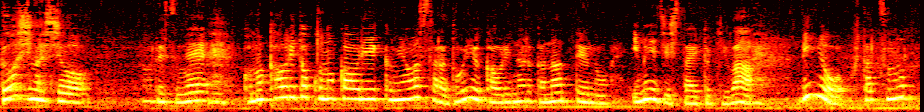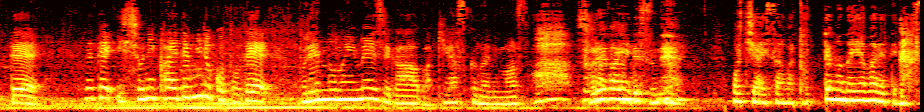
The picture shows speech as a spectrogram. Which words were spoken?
どうしましょう？そうですね。この香りとこの香り組み合わせたらどういう香りになるかなっていうのをイメージしたい時は、瓶を2つ持ってそれで一緒に嗅いでみることでブレンドのイメージが湧きやすくなります。あそれがいいですね。落合さんはとっても悩まれてます。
